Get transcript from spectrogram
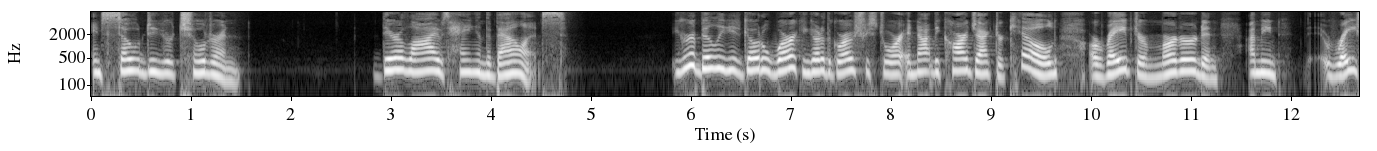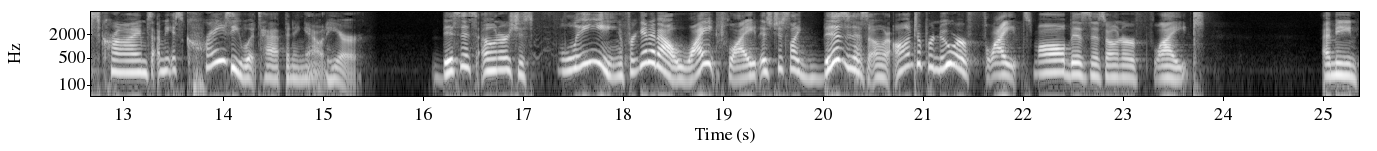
And so do your children. Their lives hang in the balance your ability to go to work and go to the grocery store and not be carjacked or killed or raped or murdered and I mean race crimes. I mean it's crazy what's happening out here. Business owners just fleeing. Forget about white flight. It's just like business owner, entrepreneur flight, small business owner flight. I mean,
